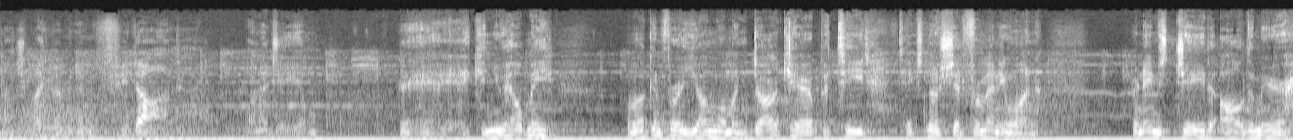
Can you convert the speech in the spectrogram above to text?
Dann sprechen wir mit dem Fidan. Want a deal? Hey, hey, hey, can you help me? I'm looking for a young woman, dark hair, petite, takes no shit from anyone. Her name's Jade Aldemir.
